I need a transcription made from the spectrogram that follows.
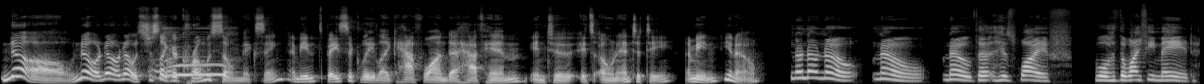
No, no, no, no. It's just like a Oh. chromosome mixing. I mean, it's basically like half Wanda, half him into its own entity. I mean, you know, No, no, no, no, no. The his wife. Well, the wife he made.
